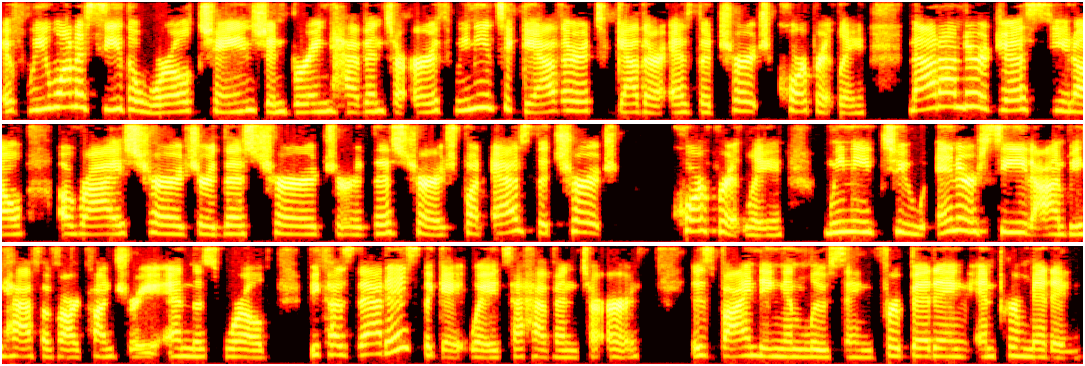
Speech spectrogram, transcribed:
If we want to see the world changed and bring heaven to earth, we need to gather together as the church corporately, not under just, you know, Arise church or this church or this church, but as the church corporately, we need to intercede on behalf of our country and this world because that is the gateway to heaven to earth is binding and loosing, forbidding and permitting,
